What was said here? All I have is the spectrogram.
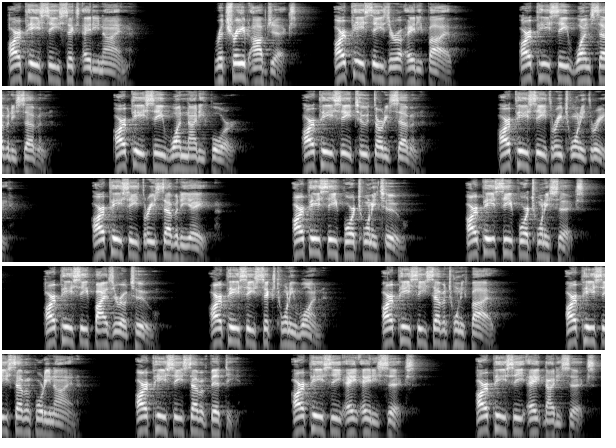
RPC-689 Retrieved Objects RPC-085 RPC-177 RPC-194 RPC-237 RPC-323 RPC-378 RPC-422 RPC-426 RPC-502 RPC-621 RPC-725 RPC-749 RPC-750 RPC-886 RPC-896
